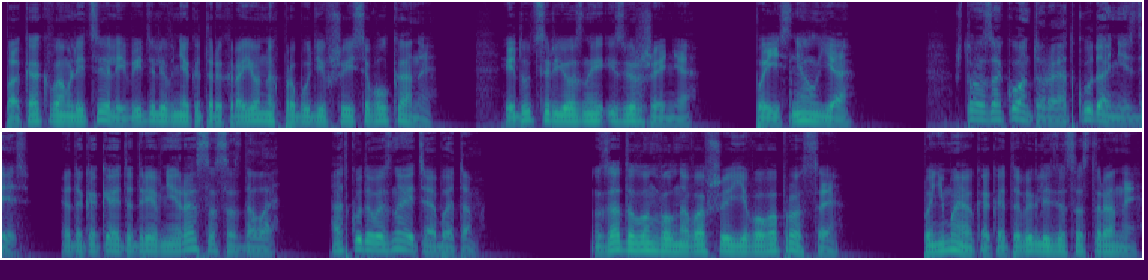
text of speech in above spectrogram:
Пока к вам летели, видели в некоторых районах пробудившиеся вулканы. Идут серьезные извержения. Пояснял я. Что за контуры? Откуда они здесь? Это какая-то древняя раса создала? Откуда вы знаете об этом? Задал он волновавшие его вопросы. Понимаю, как это выглядит со стороны.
